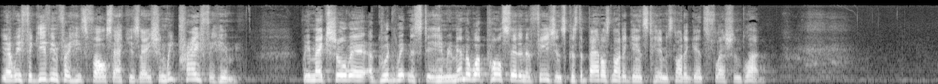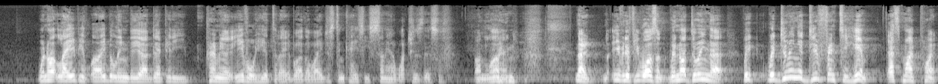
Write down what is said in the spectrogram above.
You know, we forgive him for his false accusation. We pray for him. We make sure we're a good witness to him. Remember what Paul said in Ephesians because the battle's not against him, it's not against flesh and blood. We're not labeling the uh, deputy premier evil here today, by the way, just in case he somehow watches this online. no, even if he wasn't, we're not doing that. We're, we're doing it different to him. That's my point.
